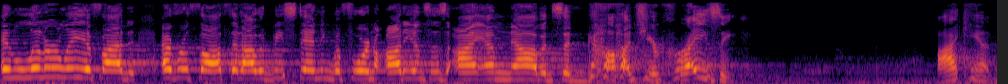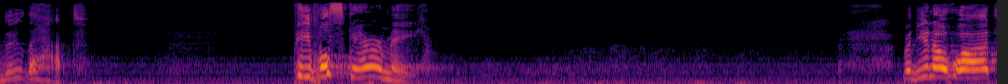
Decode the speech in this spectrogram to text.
And literally, if I'd ever thought that I would be standing before an audience as I am now, I would say, God, you're crazy. I can't do that. People scare me. But you know what?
